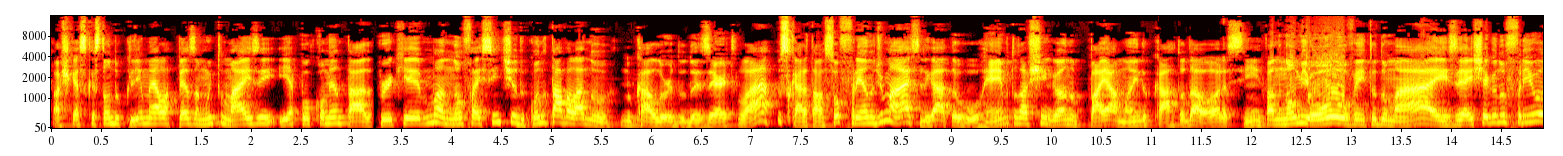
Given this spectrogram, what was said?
Acho que essa questão do clima, ela pesa muito mais e, e é pouco comentada. Porque, mano, não faz sentido. Quando tava lá no, no calor do deserto lá, os caras estavam sofrendo demais, tá ligado? O Hamilton tava xingando o pai e a mãe do carro toda hora, assim, falando não me ouvem e tudo mais. E aí chega no frio,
